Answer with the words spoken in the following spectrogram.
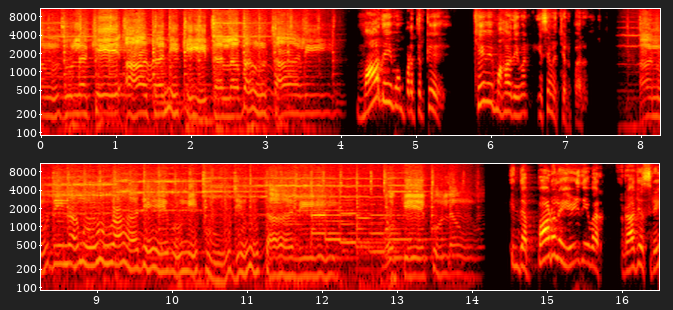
అందులకే అతనికి తల వంచాలి மா தெய்வம் படத்திற்கு கே வி மகாதேவன் இசையமைச்சிருப்பாரு అనుదినము ఆ దేవుని పూజించాలి ఒకే కులం இந்த பாடலை எழுதியவர் ராஜஸ்ரீ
